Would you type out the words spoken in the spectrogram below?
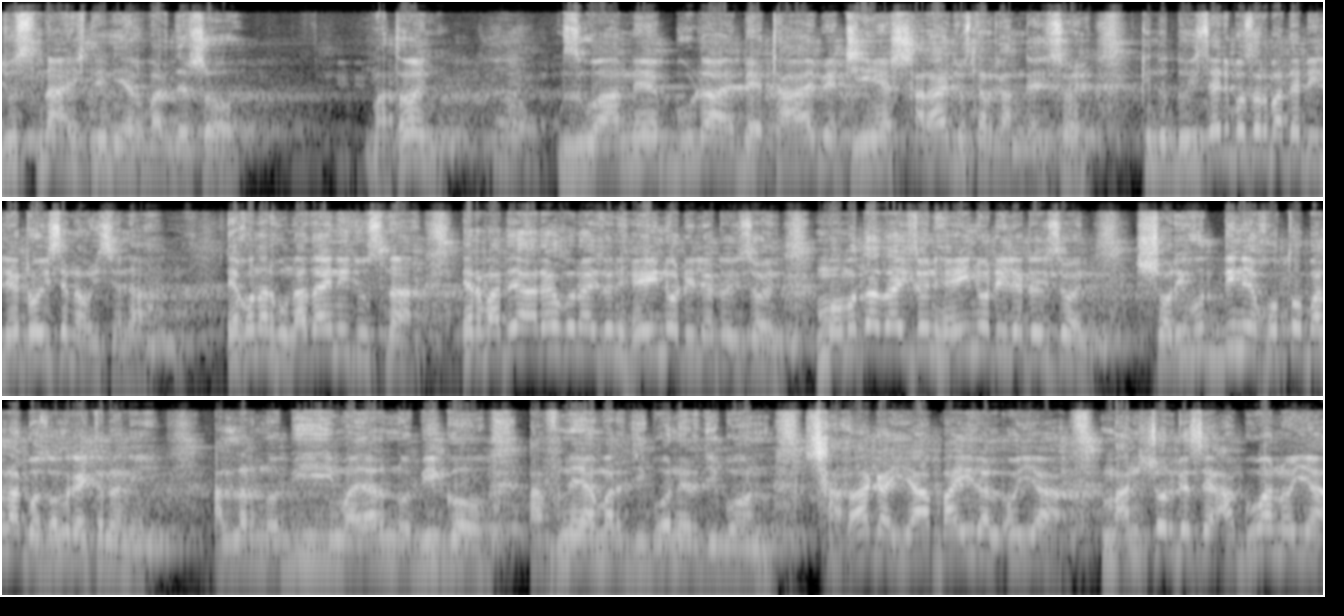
জুসনা আসলিনি একবার দেশো। মাতইন? জুয়ানে, বুড়ায়, বেঠায়, বেঠিয়ে সারায় জুসনার গান গাইছেন কিন্তু দুই চারি বছর বাদে ডিলেট হয়েছে না হয়েছে না। এখন আর শোনা যায়নি জুসনা এর বাদে আর এখন আইছেন হেইনো ডিলেট হয়েছেন মমতা যাইছেন হেইনো ডিলেট হয়েছেন শরীফুদ্দিনে কত বালা গজল গাইতো নানি আল্লাহর নবী, মায়ার নবী গো, আপনি আমার জীবনের জীবন সারা গাইয়া বাইরাল হইয়া মানুষের গেছে আগুয়ান হইয়া,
